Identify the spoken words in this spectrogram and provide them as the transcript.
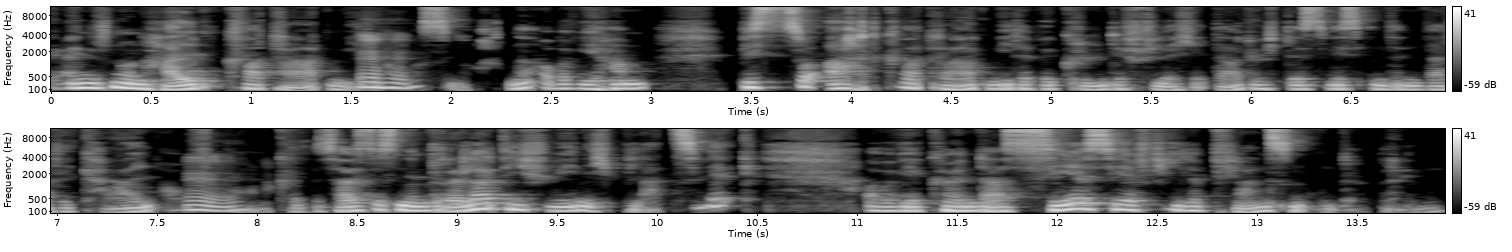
eigentlich nur einen halben Quadratmeter mhm. ausmacht. Ne? Aber wir haben bis zu acht Quadratmeter begrünte Fläche, dadurch, dass wir es in den Vertikalen mhm. aufbauen können. Das heißt, es nimmt relativ wenig Platz weg, aber wir können da sehr, sehr viele Pflanzen unter unterbringen.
